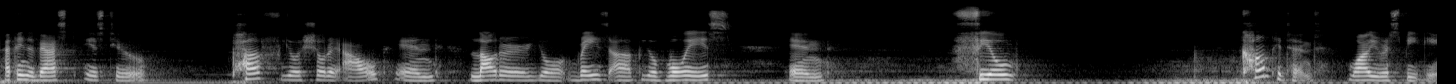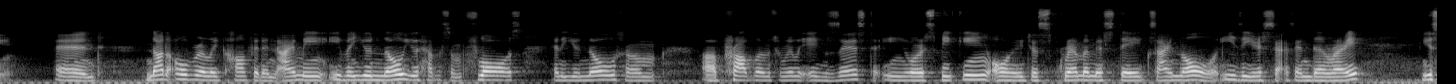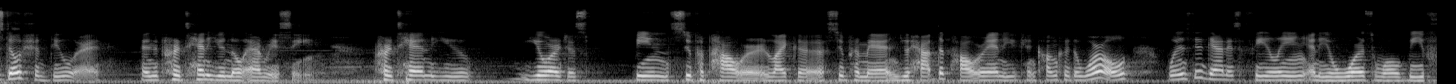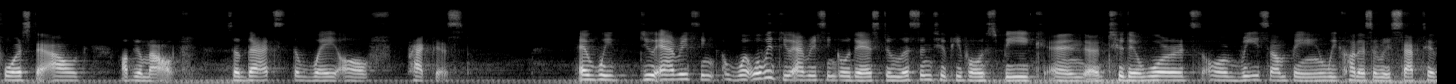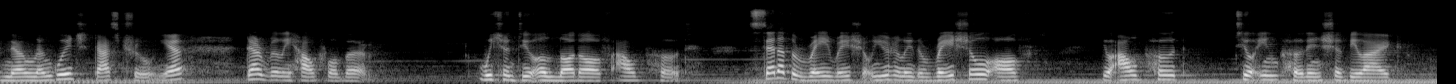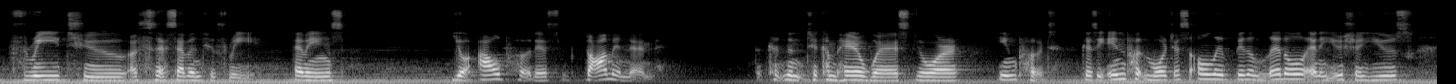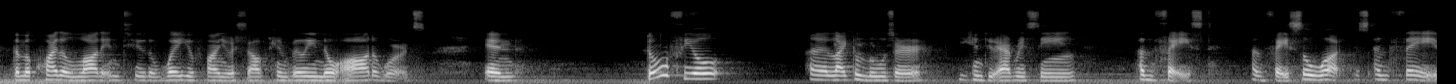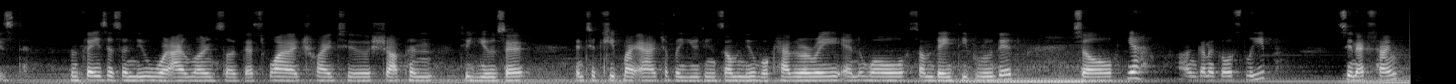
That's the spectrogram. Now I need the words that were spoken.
I think the best is to puff your shoulder out and louder your raise up your voice and feel competent while you're speaking and not overly confident. I mean, even you know you have some flaws and you know some uh, problems really exist in your speaking or just grammar mistakes. I know easier said than done, right? You still should do it and pretend you know everything. Pretend you you are just being superpower like a Superman. You have the power and you can conquer the world. Once you get this feeling, and your words will be forced out of your mouth. So that's the way of practice and we do everything what, what we do every single day is to listen to people speak and uh, to their words or read something we call it a receptive language. That's true yeah? That's really helpful but we should do a lot of output. Set up the rate ratio. Usually the ratio of your output to your input and should be like 3 to uh, 7 to 3 that means your output is dominant to compare with your input. Because the input more just only a bit a little and you should use them quite a lot into the way you find yourself can really know all the words. And don't feel uh, like a loser. You can do everything unfazed. Unfazed so what? Just unfazed. Unfazed is a new word i learned so that's why i try to sharpen to use it and to keep my edge of using some new vocabulary and will someday deep rooted. So yeah, I'm gonna go sleep. See you next time.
